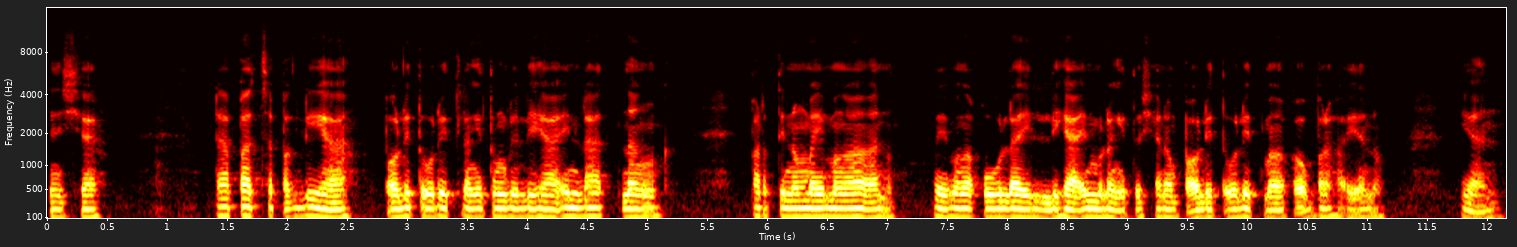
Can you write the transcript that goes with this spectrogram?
Siya. Dapat sa pagliha, paulit-ulit lang itong lilihain lahat ng parte ng may mga ano, may mga kulay. Lihain mo lang ito siya ng paulit-ulit mga kaobra. Ayan o. Yan.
